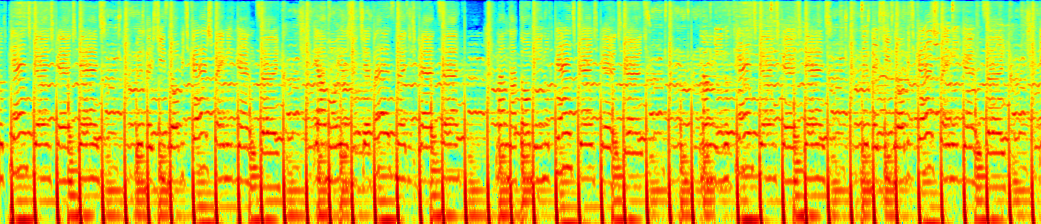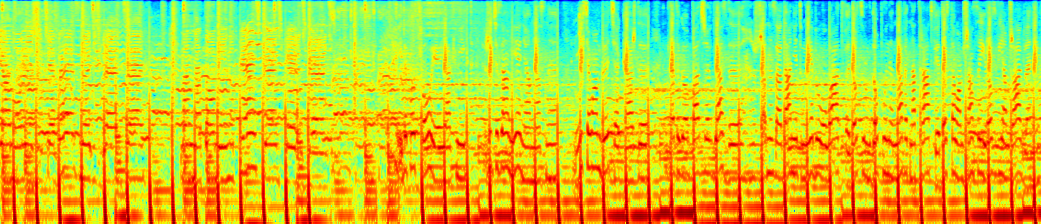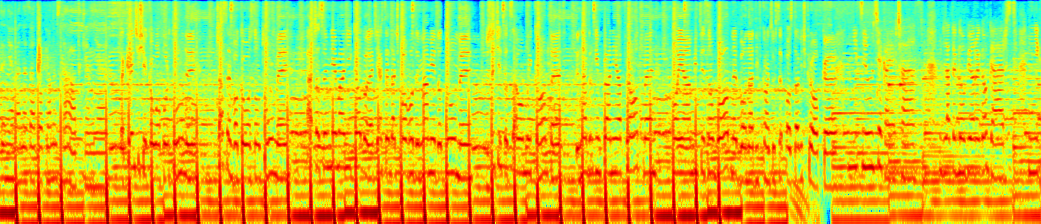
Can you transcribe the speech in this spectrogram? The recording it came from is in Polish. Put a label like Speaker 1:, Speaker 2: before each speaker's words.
Speaker 1: no plans. ponad i w końcu chcę postawić kropkę.
Speaker 2: Nic nie ucieka jak czas, dlatego biorę go garść.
